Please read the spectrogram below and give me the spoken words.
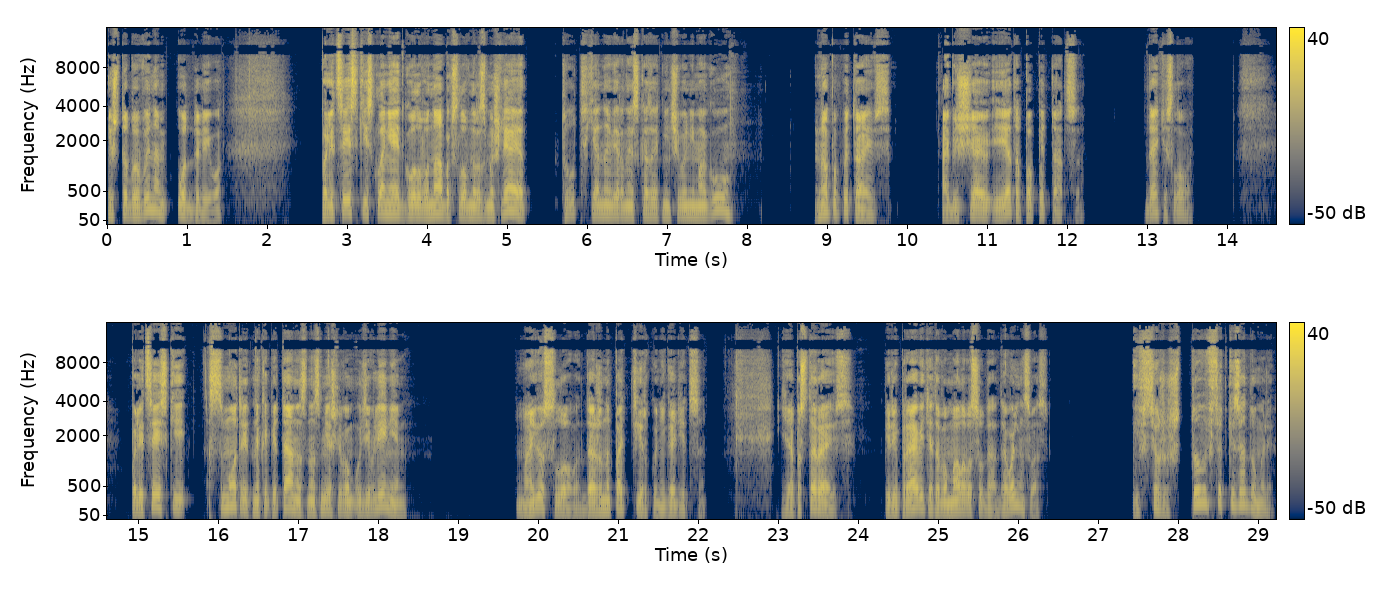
И чтобы вы нам отдали его. Полицейский склоняет голову на бок, словно размышляя. Тут я, наверное, сказать ничего не могу, но попытаюсь. Обещаю и это попытаться. Дайте слово. Полицейский смотрит на капитана с насмешливым удивлением. Мое слово даже на подтирку не годится. Я постараюсь переправить этого малого суда. Довольно с вас? И все же, что вы все-таки задумали?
